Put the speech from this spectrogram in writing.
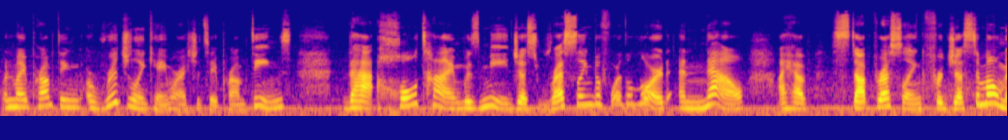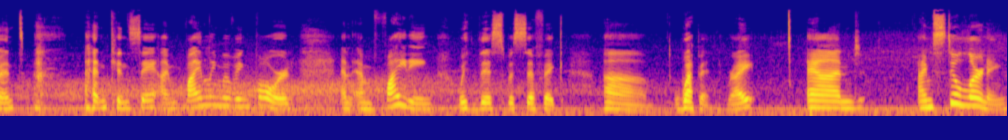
when my prompting originally came, or I should say promptings. That whole time was me just wrestling before the Lord, and now I have stopped wrestling for just a moment and can say I'm finally moving forward and am fighting with this specific um, weapon, right? And I'm still learning,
